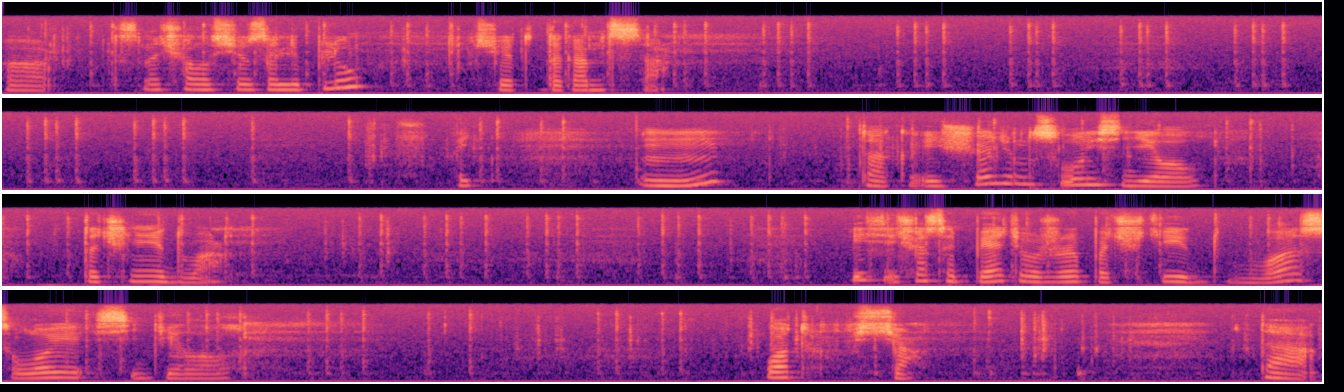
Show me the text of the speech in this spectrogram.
А, сначала все залеплю, все это до конца. Так, еще один слой сделал. Точнее, два. И сейчас опять уже почти два слоя сделал. Вот, все. Так,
